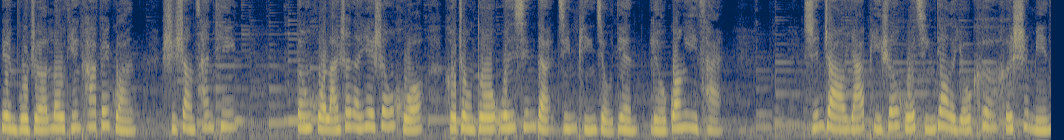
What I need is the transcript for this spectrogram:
遍布着露天咖啡馆、时尚餐厅、灯火阑珊的夜生活和众多温馨的精品酒店，流光溢彩。寻找雅痞生活情调的游客和市民，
